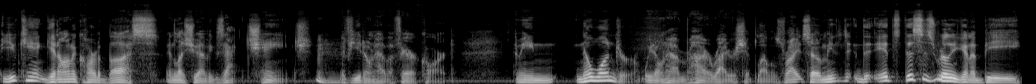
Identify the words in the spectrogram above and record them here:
you can't get on a CARTA bus unless you have exact change mm-hmm. if you don't have a fare card. I mean, no wonder we don't have higher ridership levels, right? So I mean, it's this is really going to be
